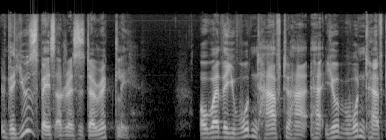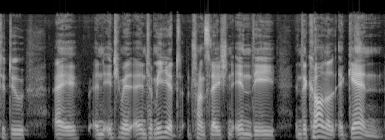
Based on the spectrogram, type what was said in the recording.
the user space addresses directly or whether you wouldn't have to ha- you wouldn't have to do a an interme- intermediate translation in the in the kernel again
